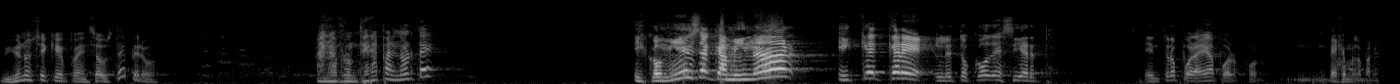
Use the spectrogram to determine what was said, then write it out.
Yo no sé qué pensó usted, pero ¿a la frontera para el norte? Y comienza a caminar. ¿Y qué cree? Le tocó desierto. Entró por allá por... por déjemelo para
